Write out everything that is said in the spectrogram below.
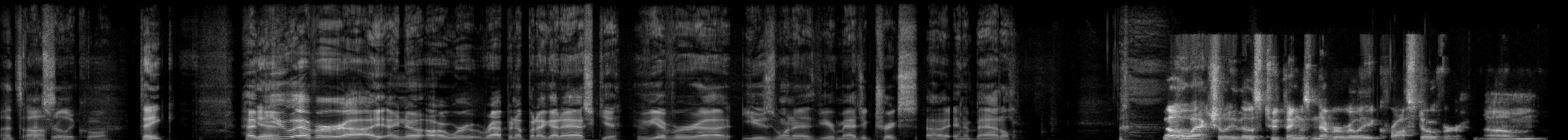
That's awesome. That's really cool. Thank. Have Yeah. you ever? Uh, I I know uh, we're wrapping up, but I gotta ask you: Have you ever uh, used one of your magic tricks uh, in a battle? No actually those two things never really crossed over um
